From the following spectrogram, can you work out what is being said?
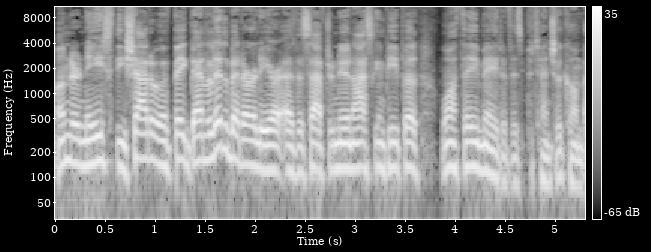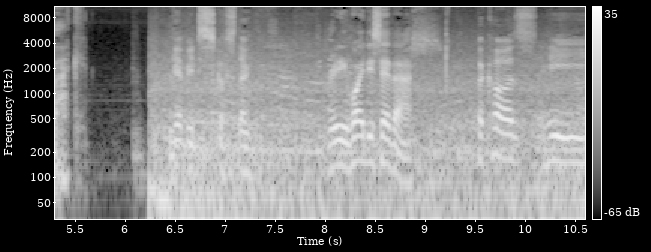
Underneath the shadow of Big Ben a little bit earlier uh, this afternoon, asking people what they made of his potential comeback. It'd be disgusting Really, why do you say that? because he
